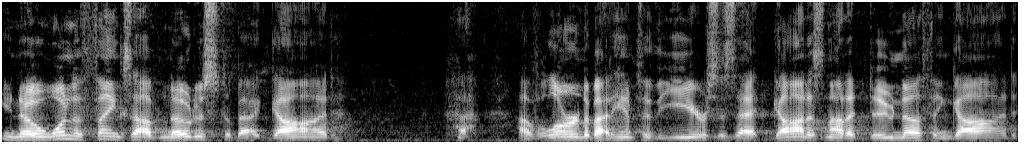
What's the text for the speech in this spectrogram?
You know, one of the things I've noticed about God, I've learned about Him through the years, is that God is not a do nothing God.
